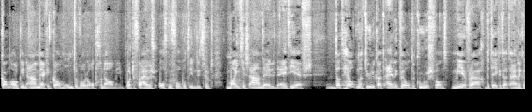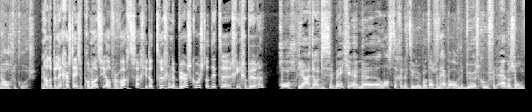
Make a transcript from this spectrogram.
kan ook in aanmerking komen om te worden opgenomen in portefeuilles of bijvoorbeeld in dit soort mandjes aandelen, de ETF's. Dat helpt natuurlijk uiteindelijk wel de koers, want meer vraag betekent uiteindelijk een hogere koers. En hadden beleggers deze promotie al verwacht? Zag je dat terug in de beurskoers dat dit uh, ging gebeuren? Goh, ja, dat is een beetje een uh, lastige natuurlijk. Want als we het hebben over de beurskoers van Amazon.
